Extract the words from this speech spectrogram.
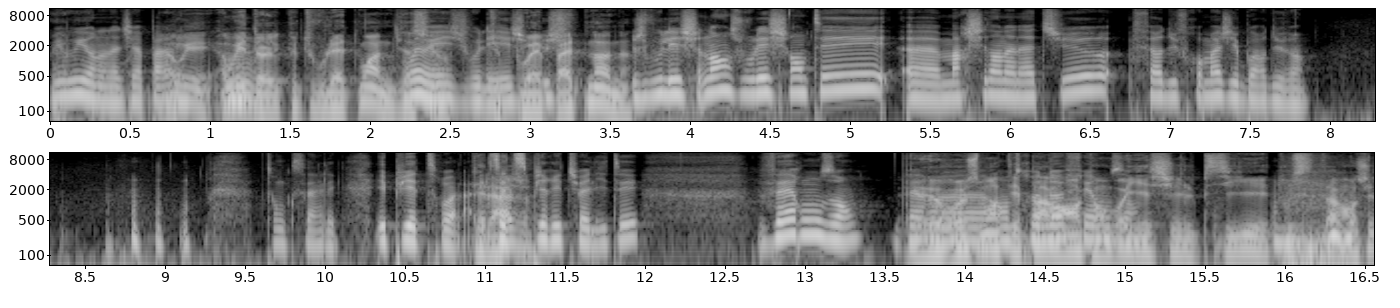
Mais oui, on en a déjà Ah parlé. oui, ah oui Mm. de- que tu voulais être moine, bien Oui, sûr. oui, je voulais- Tu pouvais je- pas être nonne. Je voulais, non, je voulais chanter, euh, marcher dans la nature, faire du fromage et boire du vin. Donc ça allait. Et puis être, voilà, Quel cette spiritualité, vers 11 ans. Et Vers, euh, heureusement, tes entre parents 9 et 11 ans. t'envoyaient chez le psy et tout s'est arrangé.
